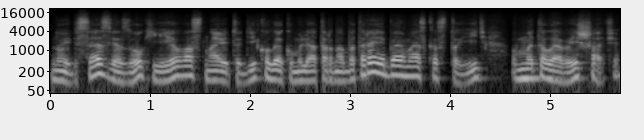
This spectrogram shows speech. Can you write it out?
ну і все, зв'язок є у вас навіть тоді, коли акумуляторна батарея BMS стоїть в металевій шафі.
